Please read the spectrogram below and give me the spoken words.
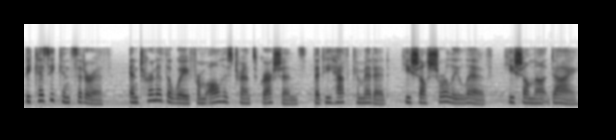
Because he considereth, and turneth away from all his transgressions that he hath committed, he shall surely live, he shall not die.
